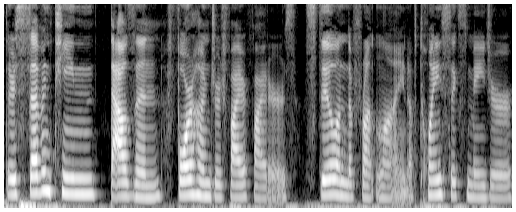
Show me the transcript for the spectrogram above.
There's 17,400 firefighters still in the front line of 26 major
